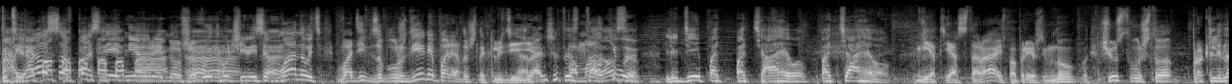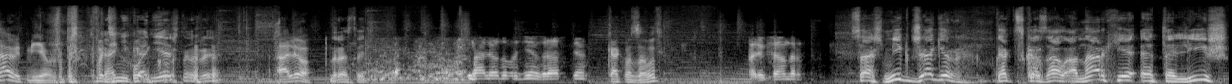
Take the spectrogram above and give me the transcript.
потерялся А я в последнее время уже. Вы А, научились а. обманывать, вводить в заблуждение порядочных людей. Я Раньше ты старался, людей под- подтягивал, подтягивал. Нет, я стараюсь по-прежнему, но чувствую, что проклинают меня уже Они, потихоньку. конечно, уже. Алло, Здравствуйте. Алло, добрый день, здравствуйте. как вас зовут? Александр. Саш, Мик Джаггер, как ты сказал, анархия — это лишь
